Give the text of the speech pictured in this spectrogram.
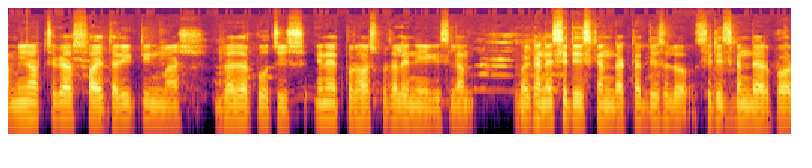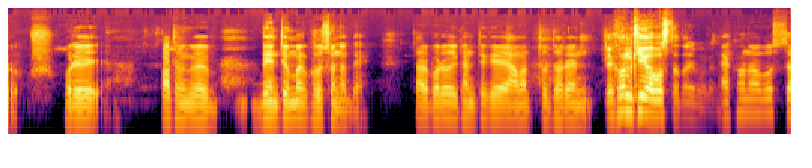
আমি হচ্ছে গা ছয় তারিখ তিন মাস দু হাজার পঁচিশ এনায়তপুর হসপিটালে নিয়ে গেছিলাম। ওইখানে সিটি স্ক্যান ডাক্তার দিয়েছিল। সিটি স্ক্যান দেওয়ার পর ওরে প্রাথমিকভাবে ব্রেন টিউমার ঘোষণা দেয়। তারপরে ওইখান থেকে আমার তো ধরেন এখন কি অবস্থা তাই বলেন? এখন অবস্থা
